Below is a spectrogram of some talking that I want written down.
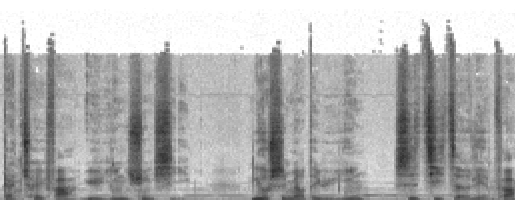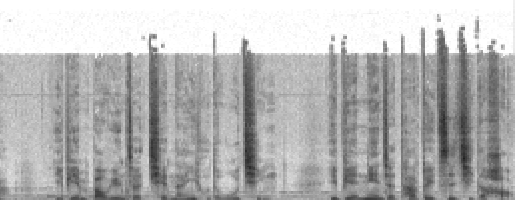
干脆发语音讯息，六十秒的语音，十几则连发，一边抱怨着前男友的无情，一边念着他对自己的好，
